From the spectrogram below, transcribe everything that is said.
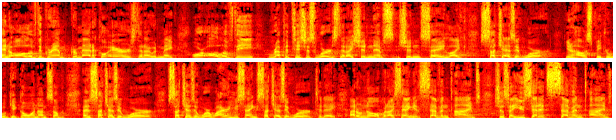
And all of the gram- grammatical errors that I would make, or all of the repetitious words that I shouldn't have, shouldn't say, like such as it were. You know how a speaker will get going on something. And such as it were, such as it were. Why are you saying such as it were today? I don't know, but I sang it seven times. She'll say, you said it seven times.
